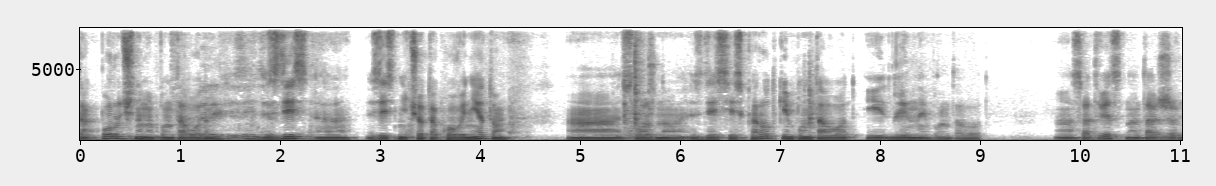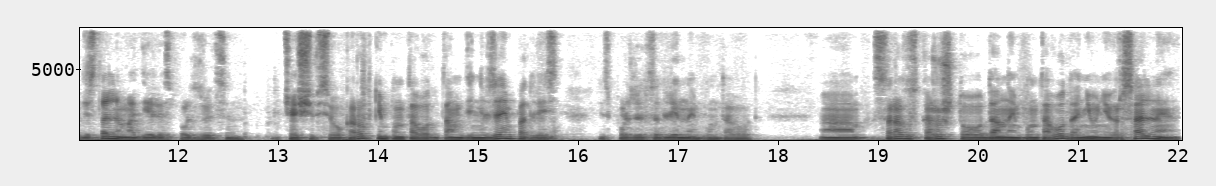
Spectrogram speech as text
Так, по ручным имплантоводам. Здесь, э, здесь ничего такого нету э, сложного. Здесь есть короткий имплантовод и длинный имплантовод. Э, соответственно, также в дистальном отделе используется чаще всего короткий имплантовод. Там, где нельзя им подлезть, используется длинный имплантовод. Сразу скажу, что данные имплантоводы, они универсальные,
